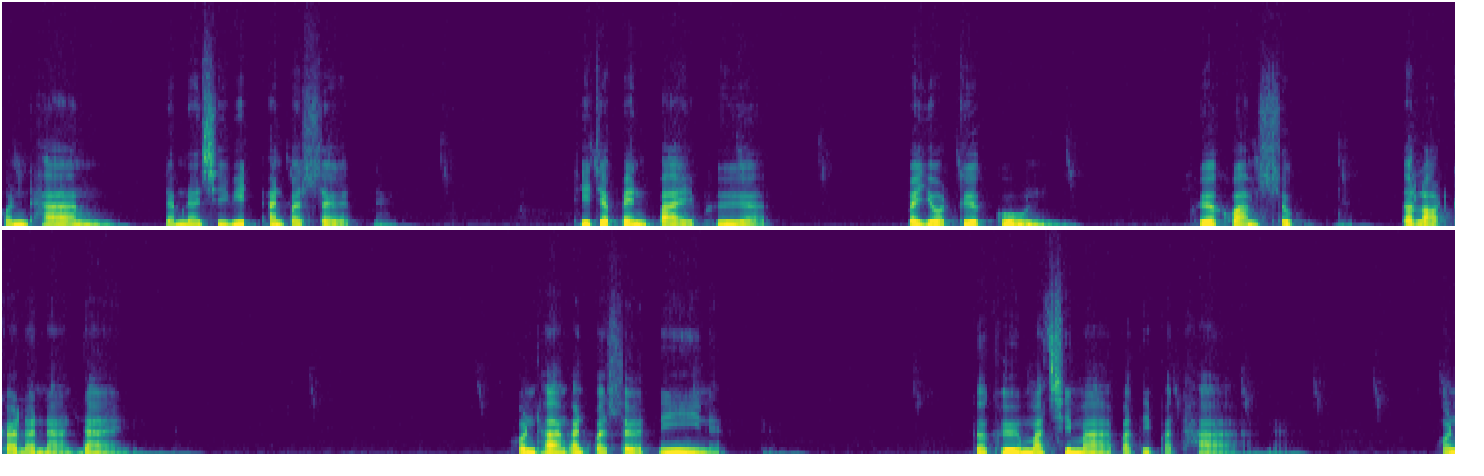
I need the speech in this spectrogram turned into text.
หนทาง ดำเนินชีวิตอันประเสริฐนะที่จะเป็นไปเพื่อประโยชน์เกื้อกูล เพื่อความสุขตลอดกาลนานได้หนทางอันประเสริฐนี้เนี่ยก็คือมัชชิมาปฏิปทานะหน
